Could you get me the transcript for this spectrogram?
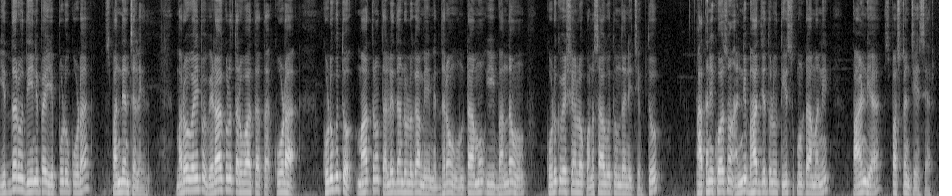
ఇద్దరూ దీనిపై ఎప్పుడూ కూడా స్పందించలేదు. మరోవైపు విడాకుల తర్వాత కూడా కొడుకుతో మాత్రం తల్లిదండ్రులుగా మేమిద్దరం ఉంటాము. ఈ బంధం కొడుకు విషయంలో కొనసాగుతుందని చెప్తూ అతని కోసం అన్ని బాధ్యతలు తీసుకుంటామని పాండ్య స్పష్టం చేశారు.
